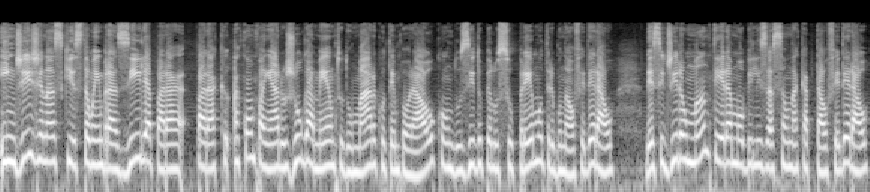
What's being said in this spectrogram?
Indígenas que estão em Brasília para, para acompanhar o julgamento do marco temporal conduzido pelo Supremo Tribunal Federal decidiram manter a mobilização na capital federal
